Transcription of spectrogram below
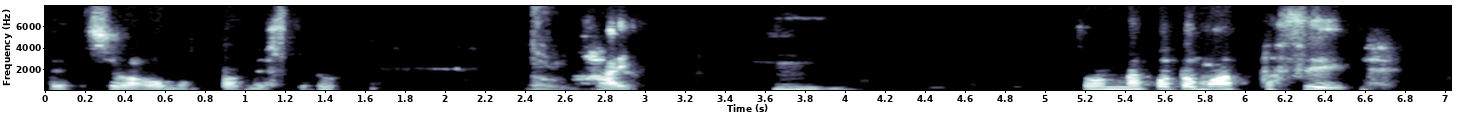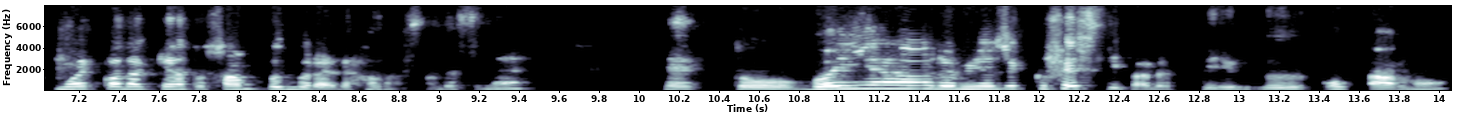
て私は思ったんですけど、なるほど。はい。うん。そんなこともあったし、もう一個だけあと3分ぐらいで話したんですね。えっと、VR ミュージックフェスティバルっていう、おあの、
